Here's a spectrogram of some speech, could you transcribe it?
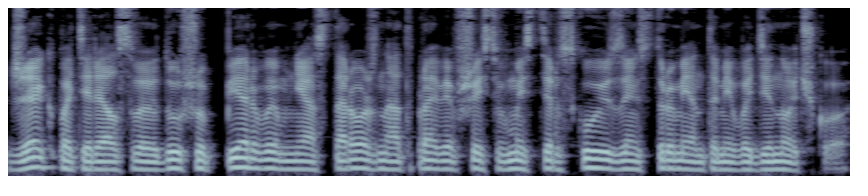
Джек потерял свою душу первым, неосторожно отправившись в мастерскую за инструментами в одиночку.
